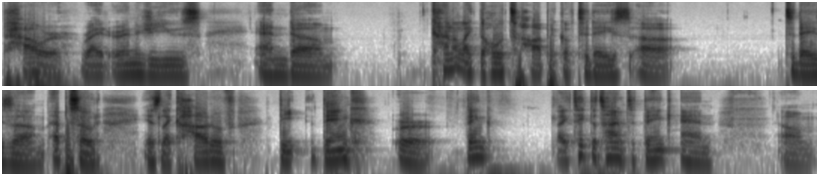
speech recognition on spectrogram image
power, right, or energy use, and um, kind of like the whole topic of today's uh, today's um, episode is like how to th- think or think, like take the time to think and um,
